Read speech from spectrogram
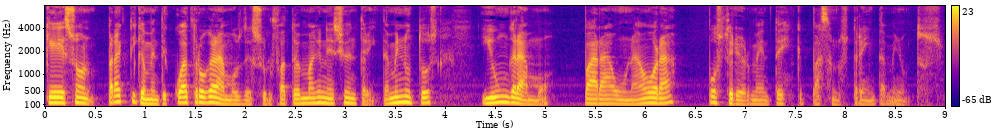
que son prácticamente 4 gramos de sulfato de magnesio en 30 minutos y 1 gramo para una hora posteriormente que pasan los 30 minutos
